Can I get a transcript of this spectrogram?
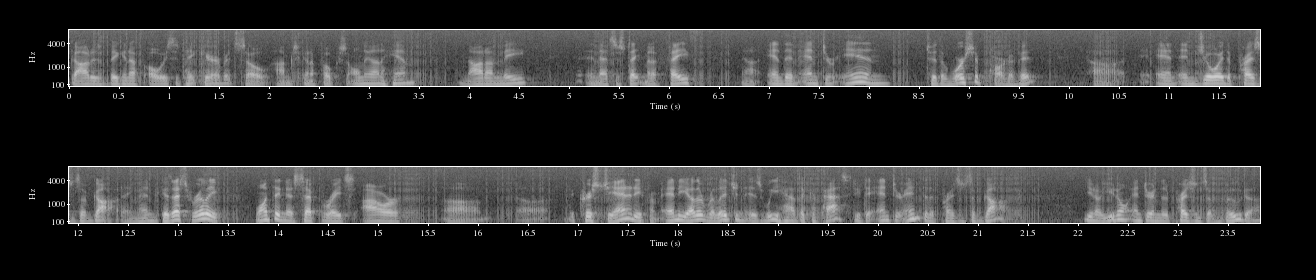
God is big enough always to take care of it, so I'm just going to focus only on Him, not on me. And that's a statement of faith. Uh, and then enter in to the worship part of it uh, and enjoy the presence of God. Amen. Because that's really one thing that separates our uh, uh, Christianity from any other religion is we have the capacity to enter into the presence of God. You know, you don't enter into the presence of Buddha.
